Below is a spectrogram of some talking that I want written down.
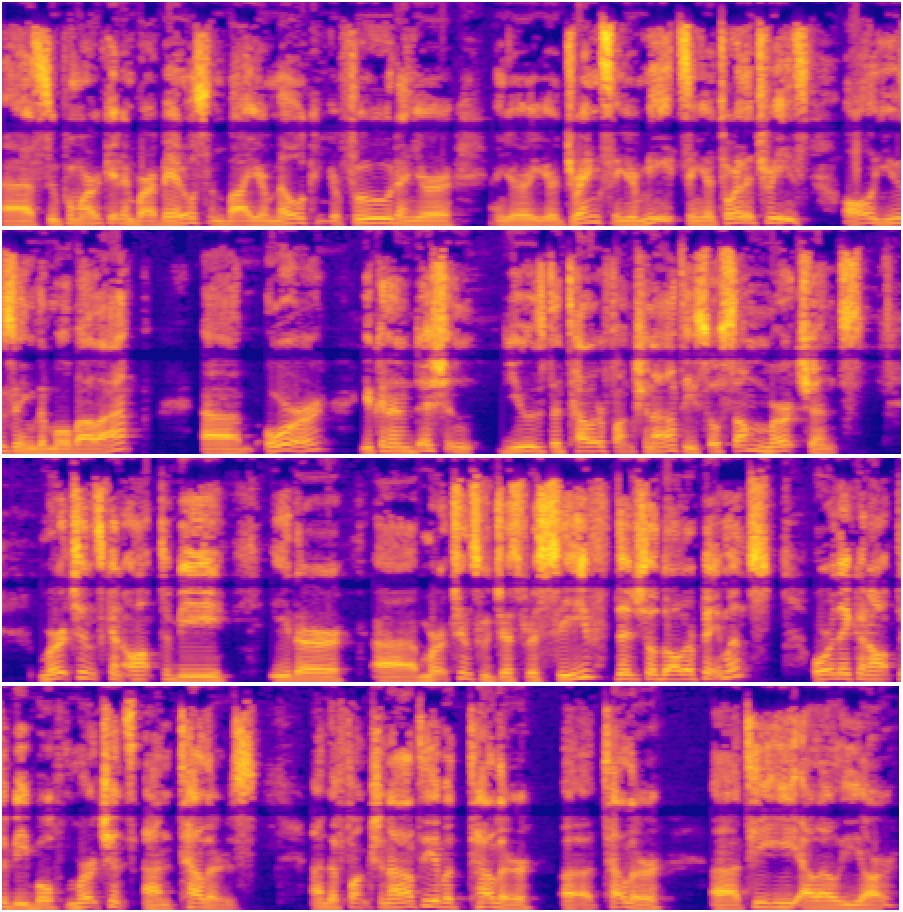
uh, supermarket in Barbados and buy your milk, your food, and your and your your drinks and your meats and your toiletries, all using the mobile app. Uh, or you can, in addition, use the teller functionality. So some merchants merchants can opt to be either uh, merchants who just receive digital dollar payments, or they can opt to be both merchants and tellers. And the functionality of a teller, uh, teller, uh, T-E-L-L-E-R,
